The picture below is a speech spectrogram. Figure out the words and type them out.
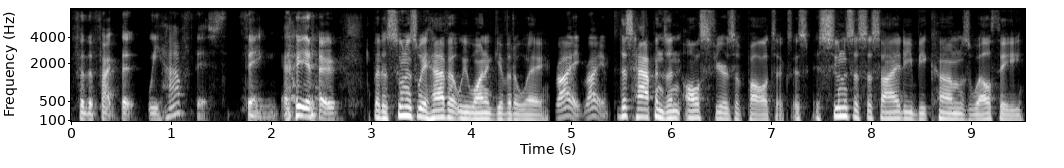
for the fact that we have this thing you know but as soon as we have it we want to give it away right right this happens in all spheres of politics as, as soon as a society becomes wealthy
